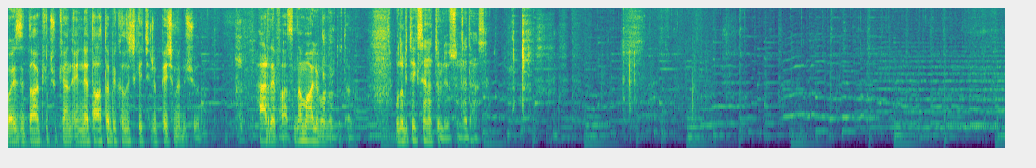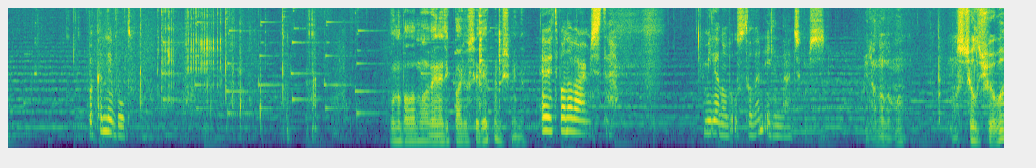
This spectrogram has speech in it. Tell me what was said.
Bayezid daha küçükken eline tahta bir kılıç geçirip peşime düşüyordu. Her defasında mağlup olurdu tabii. Bunu bir tek sen hatırlıyorsun nedense. Bakın ne buldum. Bunu babama Venedik balyosu hediye etmemiş miydi? Evet bana vermişti. Milanoğlu ustaların elinden çıkmış. Milanoğlu mu? Nasıl çalışıyor bu?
